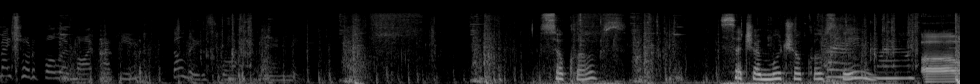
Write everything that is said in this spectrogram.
Make sure to follow my pack in. They'll lead us right to the enemy. So close. Such a mucho close game. Um,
